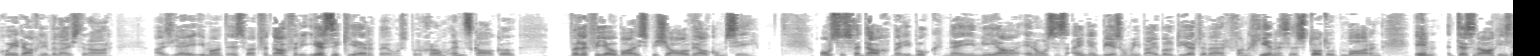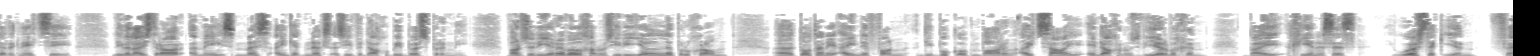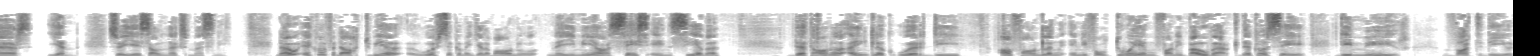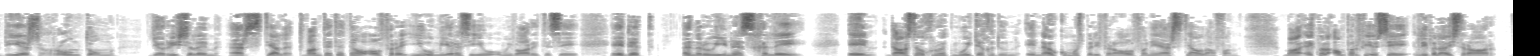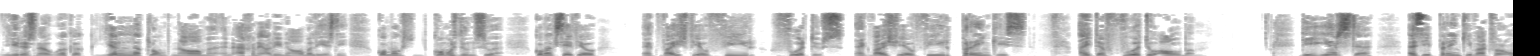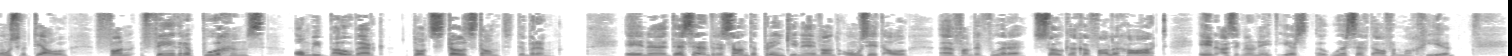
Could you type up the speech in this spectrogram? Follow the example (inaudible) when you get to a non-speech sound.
Goeiedag liewe luisteraar. As jy iemand is wat vandag vir die eerste keer by ons program inskakel, wil ek vir jou baie spesiaal welkom sê. Ons is vandag by die boek Nehemia en ons is eintlik besig om die Bybel deur te werk van Genesis tot Openbaring. En tussen hakies dat ek net sê, liewe luisteraar, 'n mens mis eintlik niks as jy vandag op die bus spring nie. Want so die Here wil, gaan ons hierdie hele program uh tot aan die einde van die boek Openbaring uitsaai en dan gaan ons weer begin by Genesis hoofstuk 1 vers 1. So jy sal niks mis nie. Nou ek wil vandag twee hoofstukke met julle behandel, Nehemia 6 en 7. Dit handel eintlik oor die afhandeling en die voltooiing van die bouwerk. Dit wil sê die muur wat die Judeërs rondom Jerusalem herstel het. Want dit het nou al vir 'n eeu, meer as 'n eeu om die waarheid te sê, het dit in ruïnes gelê. En daar's nou groot moeite gedoen en nou kom ons by die verhaal van die herstel daarvan. Maar ek wil amper vir jou sê, liewe luisteraar, hier is nou ook 'n hele klomp name en ek gaan nie al die name lees nie. Kom ons kom ons doen so. Kom ek sê vir jou, ek wys vir jou vier fotos. Ek wys vir jou vier prentjies uit 'n fotoalbum. Die eerste is die prentjie wat vir ons vertel van verdere pogings om die bouwerk tot stilstand te bring. En uh, dis 'n interessante prentjie nê want ons het al uh, van tevore sulke gevalle gehad. En as ek nou net eers 'n oorsig daarvan mag gee,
